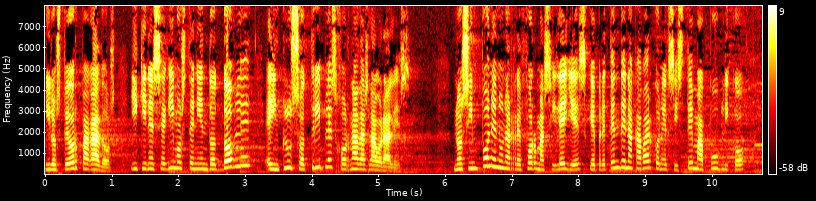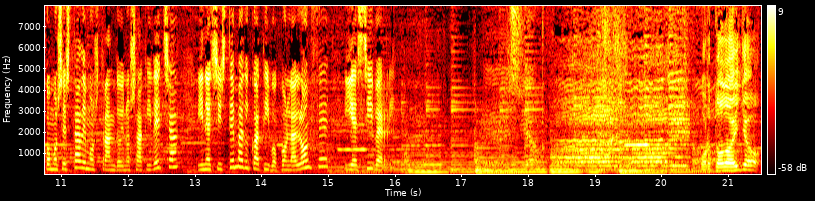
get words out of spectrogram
y los peor pagados y quienes seguimos teniendo doble e incluso triples jornadas laborales nos imponen unas reformas y leyes que pretenden acabar con el sistema público, como se está demostrando en Osakidecha y en el sistema educativo con la LONCE y Esiberri. Por todo ello,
